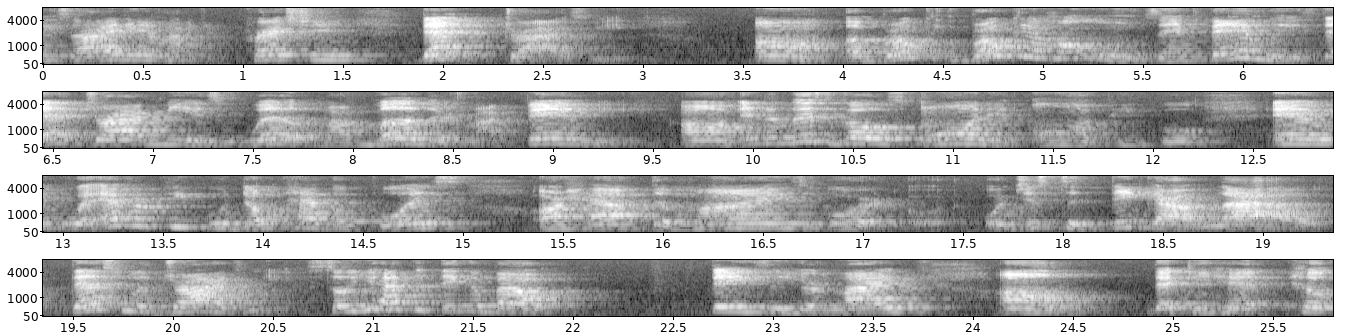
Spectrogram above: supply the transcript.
anxiety and my depression, that drives me. Um, a broken broken homes and families that drive me as well. My mother, my family, um, and the list goes on and on, people. And wherever people don't have a voice or have the minds or, or, just to think out loud. That's what drives me. So you have to think about things in your life um, that can help, help,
